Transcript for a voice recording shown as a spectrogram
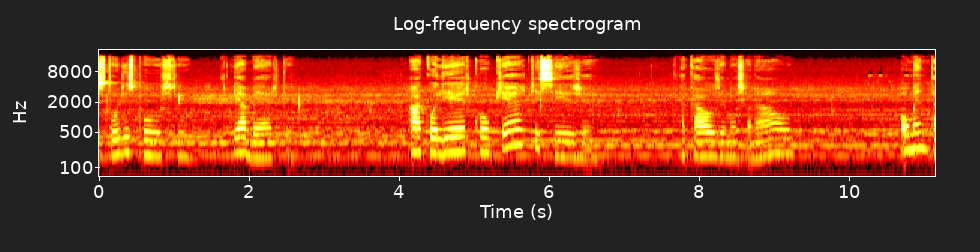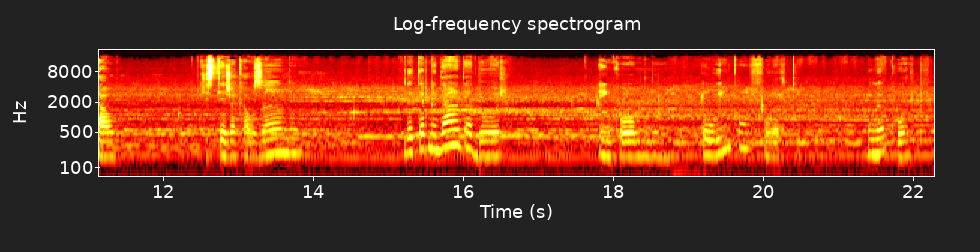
Estou disposto e aberto a acolher qualquer que seja a causa emocional ou mental que esteja causando determinada dor, incômodo ou inconforto no meu corpo.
